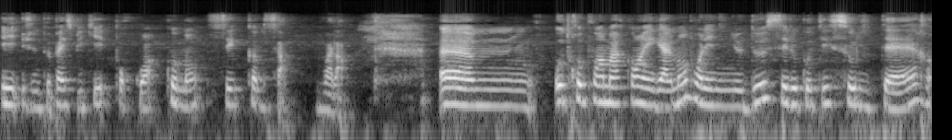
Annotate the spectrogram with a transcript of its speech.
et je ne peux pas expliquer pourquoi, comment, c'est comme ça. Voilà. Euh, autre point marquant également pour les lignes 2, c'est le côté solitaire,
